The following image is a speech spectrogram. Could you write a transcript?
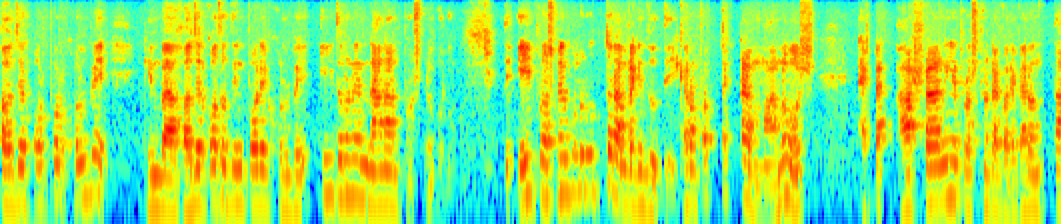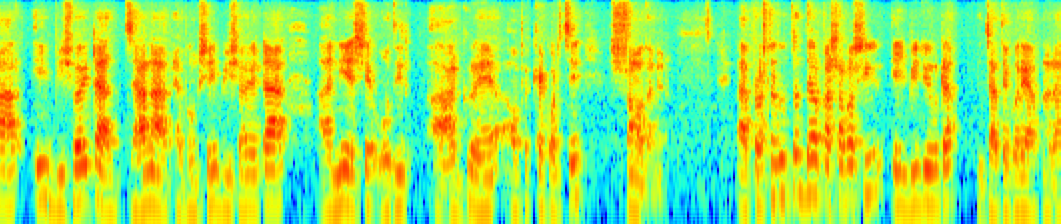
হজের পর পর খুলবে কিংবা হজের কতদিন পরে খুলবে? এই ধরনের নানান প্রশ্নগুলো। তো এই প্রশ্নগুলোর উত্তর আমরা কিন্তু দিই। কারণ প্রত্যেকটা মানুষ একটা আশা নিয়ে প্রশ্নটা করে। কারণ তার এই বিষয়টা জানার এবং সেই বিষয়টা নিয়ে এসে অধীর আগ্রহে অপেক্ষা করছে সমাধানের। প্রশ্নের উত্তর দেওয়ার পাশাপাশি এই ভিডিওটা যাতে করে আপনারা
